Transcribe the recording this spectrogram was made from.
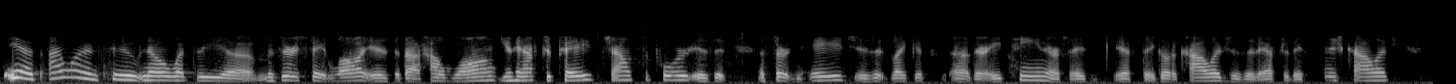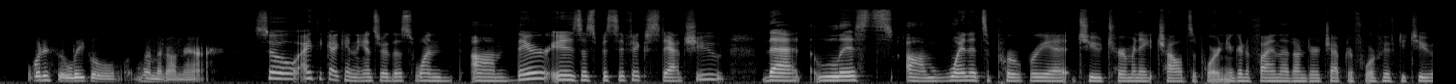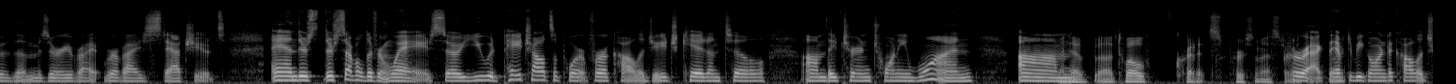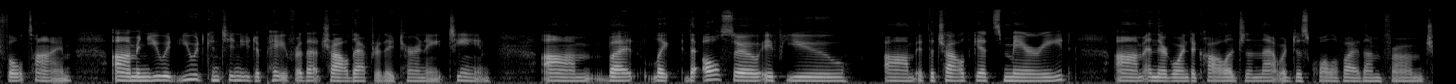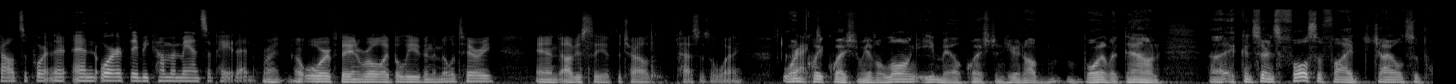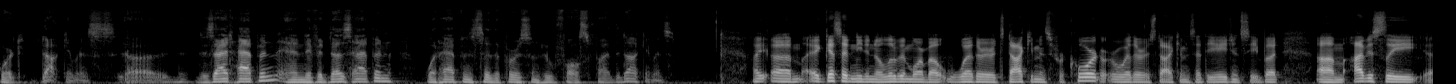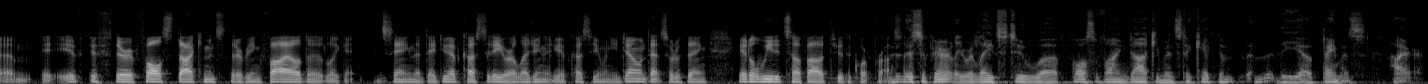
Yes, I wanted to know what the uh, Missouri state law is about how long you have to pay child support. Is it a certain age? Is it like if uh, they're 18 or if they if they go to college? Is it after they finish college? What is the legal limit on that? So I think I can answer this one. Um, there is a specific statute that lists um, when it's appropriate to terminate child support, and you're going to find that under Chapter 452 of the Missouri Revised Statutes. And there's there's several different ways. So you would pay child support for a college age kid until um, they turn 21. Um, and have uh, 12 credits per semester. Correct. They have to be going to college full time, um, and you would you would continue to pay for that child after they turn eighteen. Um, but like the, also, if you um, if the child gets married. Um, and they're going to college, then that would disqualify them from child support, and, and or if they become emancipated, right? Or if they enroll, I believe, in the military, and obviously if the child passes away. One Correct. quick question. We have a long email question here, and I'll boil it down. Uh, it concerns falsified child support documents. Uh, does that happen? And if it does happen, what happens to the person who falsified the documents? I, um, I, guess I'd need to know a little bit more about whether it's documents for court or whether it's documents at the agency. But um, obviously, um, if if there are false documents that are being filed, uh, like saying that they do have custody or alleging that you have custody when you don't, that sort of thing, it'll weed itself out through the court process. This apparently relates to uh, falsifying documents to kick the the uh, payments higher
